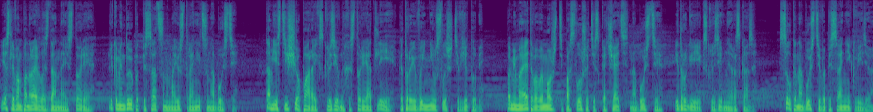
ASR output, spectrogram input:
Если вам понравилась данная история, рекомендую подписаться на мою страницу на Бусти. Там есть еще пара эксклюзивных историй от Лии, которые вы не услышите в Ютубе. Помимо этого вы можете послушать и скачать на Бусти и другие эксклюзивные рассказы. Ссылка на Бусти в описании к видео.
